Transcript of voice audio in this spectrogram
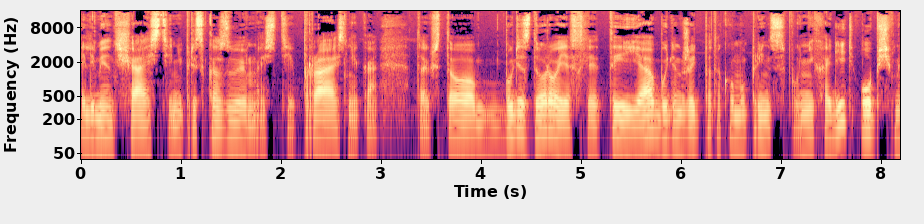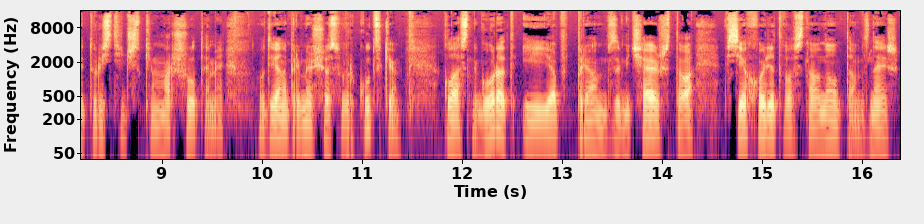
элемент счастья, непредсказуемости, праздника. Так что будет здорово, если ты и я будем жить по такому принципу. Не ходить общими туристическими маршрутами. Вот я, например, сейчас в Иркутске, классный город, и я прям замечаю, что все ходят в основном там, знаешь,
